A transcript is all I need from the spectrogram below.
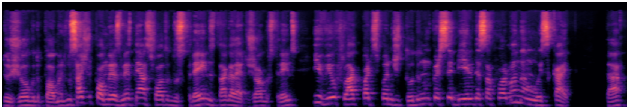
do jogo do Palmeiras. No site do Palmeiras mesmo tem as fotos dos treinos, tá, galera? Jogos treinos, e vi o Flaco participando de tudo. não percebi ele dessa forma, não, o Skype, tá?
